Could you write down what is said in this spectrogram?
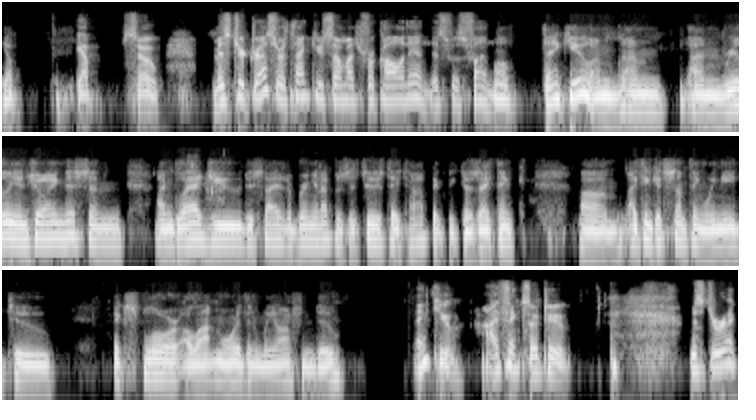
Yep. Yep. So, Mr. Dresser, thank you so much for calling in. This was fun. Well, thank you. I'm I'm I'm really enjoying this, and I'm glad you decided to bring it up as a Tuesday topic because I think um, I think it's something we need to explore a lot more than we often do. Thank you. I think so too. Mr. Rick.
